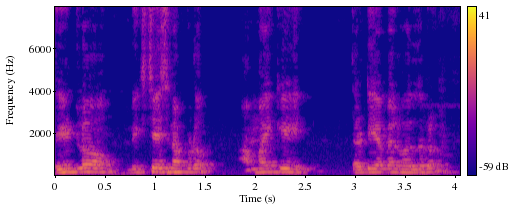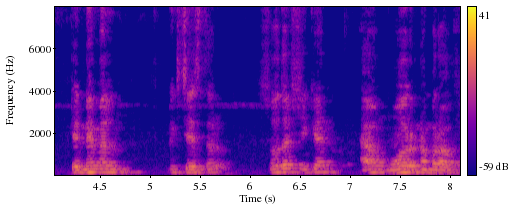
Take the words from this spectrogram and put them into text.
దీంట్లో మిక్స్ చేసినప్పుడు అమ్మాయికి థర్టీ ఎంఎల్ బదులు టెన్ ఎంఎల్ మిక్స్ చేస్తారు. So that she can have more number of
